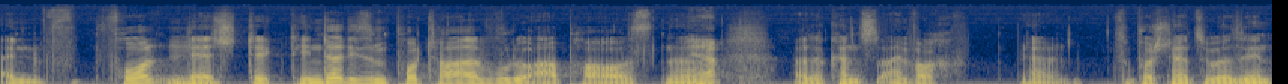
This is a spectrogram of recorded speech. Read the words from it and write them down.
Ein Vor Der steckt hinter diesem Portal, wo du abhaust. Ne? Ja. Also kannst du einfach ja, super schnell zu übersehen.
